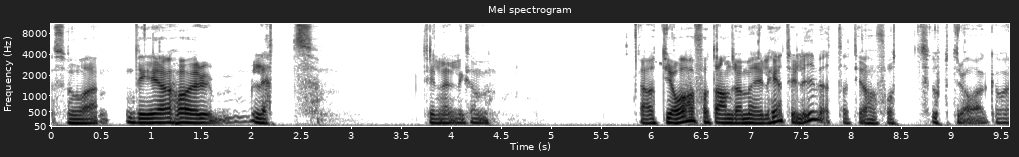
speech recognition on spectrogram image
så det har lett till liksom, att jag har fått andra möjligheter i livet. Att jag har fått uppdrag och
